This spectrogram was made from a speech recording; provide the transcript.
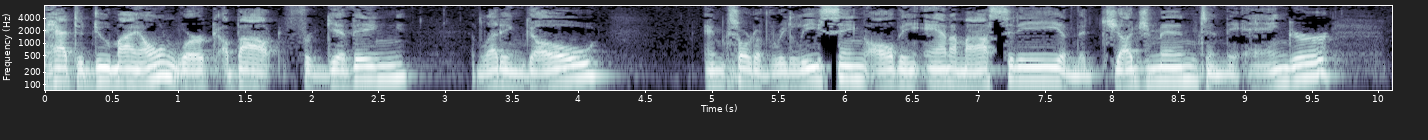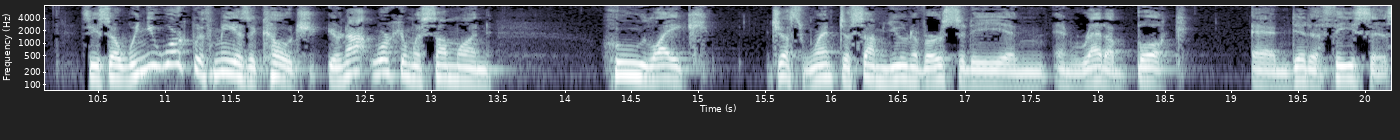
had to do my own work about forgiving and letting go and sort of releasing all the animosity and the judgment and the anger. See, so when you work with me as a coach, you're not working with someone who, like, just went to some university and, and read a book and did a thesis.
